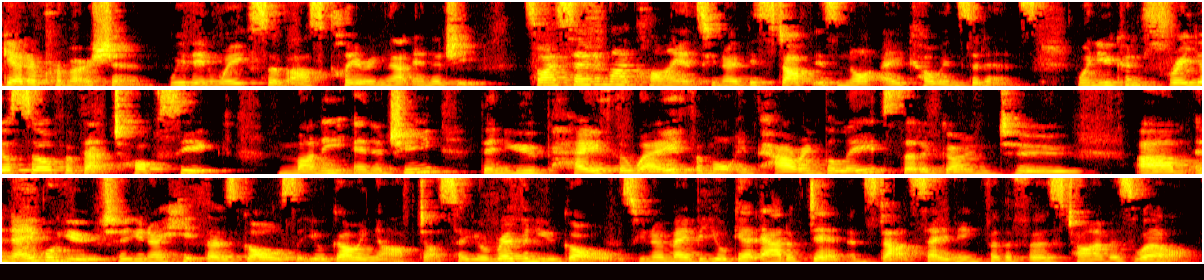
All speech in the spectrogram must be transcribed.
get a promotion within weeks of us clearing that energy. So I say to my clients, you know, this stuff is not a coincidence. When you can free yourself of that toxic money energy, then you pave the way for more empowering beliefs that are going to um, enable you to, you know, hit those goals that you're going after. So your revenue goals, you know, maybe you'll get out of debt and start saving for the first time as well.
